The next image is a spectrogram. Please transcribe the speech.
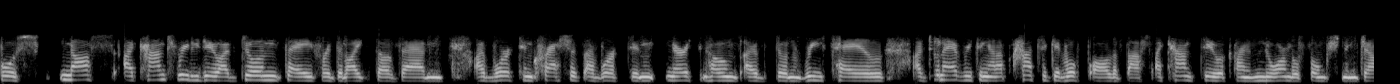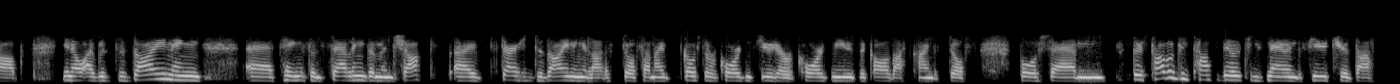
but not. I can't really do. I've done say for the likes of. Um, I've worked in creches. I've worked in nursing homes. I've done retail. I've done everything, and I've had to give up all of that. I can't do a kind of normal functioning job. You know, I was designing uh, things and selling them in shops. I started designing a lot of stuff, and I go to the recording studio, record music, all that kind of stuff. But um, there's probably possibilities now in the future that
